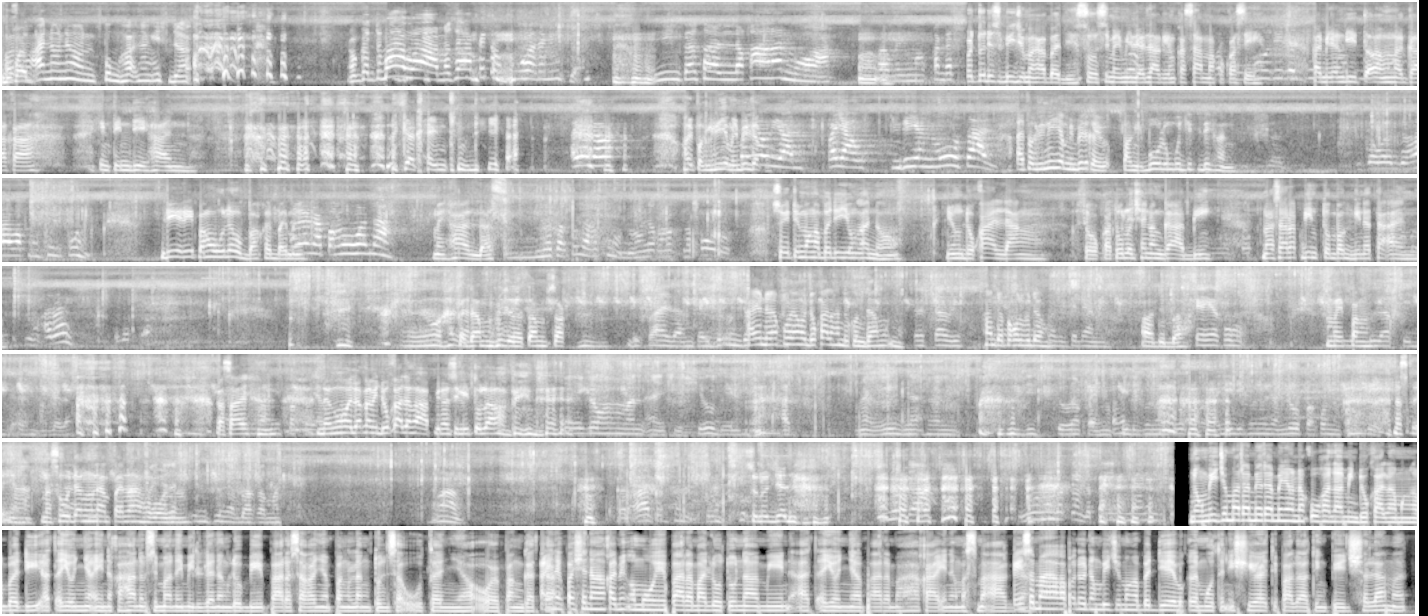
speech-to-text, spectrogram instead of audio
Bukad. Parang ano nun, pugha ng isda. Huwag kang tumawa, masapit ang pugha ng isda. Tingin ka sa lakaran mo ha. Mm. Mga kagat. For today's video mga kabady, so si Mamilya lagi yung kasama ko kasi kami lang dito ang nagkakaintindihan. nagkakaintindihan. Ayan o, Ay, pag liniya, Mamilya, payaw yan. Payaw, hindi yan uusan. ay pag liniya, Mamilya kayo, pangibulong ko dihan. Ikaw ang hawak ng cellphone. Diri, pangulaw ba? Kay ba may, Wala na, panguha na. may halas. Hindi na tatula ako, doon na ka na puro. So ito yung mga badi yung ano, yung dukalang. So katulad siya ng gabi. Masarap din to pag ginataan. Aray. Kadamo siya tamsak. di ko alam. Kay doon doon. Ayun na ako yung dukalang, hindi kong damo na. Tatawis. Handa pa ko daw. Ah, di ba? Kaya kung May pang ah, kasay. Nanguha lang kami dukalang api ng silito lapid. Ikaw man ay si Shubin at narinig na sa dito na kayo napili ko ng lupa. Pinili ko ng lupa ko ng. Nas nasudang na panahon. Alas 11 na baka mas... Wow. Sunod yan. Ano ka? Ano na lang lapin lang. Nung medyo marami-rami nang nakuha naming dukalang mga badi at ayun niya ay nakahanap si Manay Milga ng lubi para sa kanyang panglangtod sa utan niya or panggata. Ay nagpa siya na nga kaming umuwi para maluto namin at ayun niya para makakain ng mas maaga. Kaya sa mga kapanood ng video mga badi, huwag kalimutan i-share at i-follow ating page. Salamat!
